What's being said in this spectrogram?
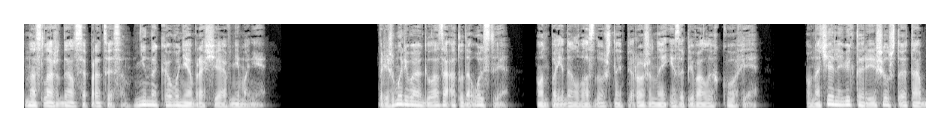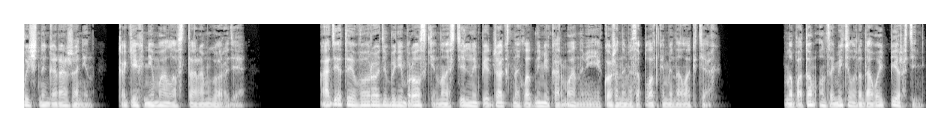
наслаждался процессом, ни на кого не обращая внимания. Прижмуривая глаза от удовольствия, он поедал воздушное пирожное и запивал их кофе. Вначале Виктор решил, что это обычный горожанин, каких немало в старом городе. Одетый вроде бы не броски, но стильный пиджак с накладными карманами и кожаными заплатками на локтях. Но потом он заметил родовой перстень,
